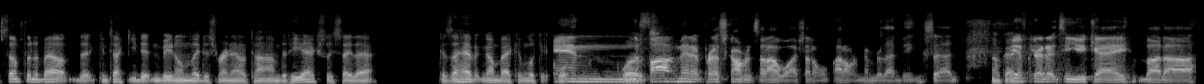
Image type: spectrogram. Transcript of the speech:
something about that Kentucky didn't beat them? They just ran out of time. Did he actually say that? Because I haven't gone back and looked at in quotes. the five minute press conference that I watched. I don't I don't remember that being said. Okay, give credit to UK, but uh,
